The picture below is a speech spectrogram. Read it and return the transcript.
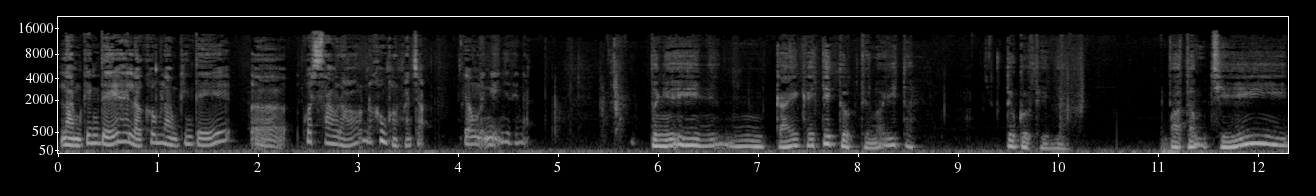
làm kinh tế hay là không làm kinh tế ờ, uh, quất sau đó nó không còn quan trọng. Thì ông lại nghĩ như thế nào? Tôi nghĩ cái cái tích cực thì nó ít thôi. Tiêu cực thì nhiều. Và thậm chí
